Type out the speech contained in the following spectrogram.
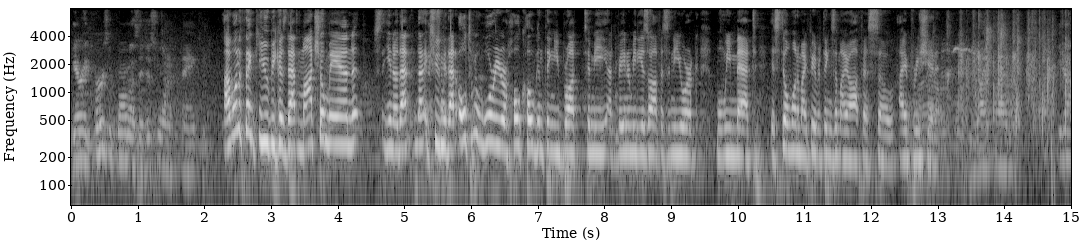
Gary, first and foremost, I just want to thank you. I want to thank you because that Macho Man, you know, that, that excuse me, that Ultimate Warrior Hulk Hogan thing you brought to me at VaynerMedia's office in New York when we met is still one of my favorite things in my office. So I appreciate it. You know,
